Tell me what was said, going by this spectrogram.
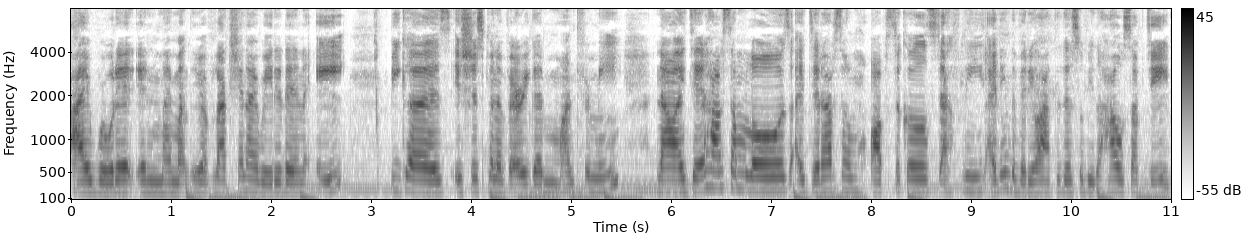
I wrote it in my monthly reflection. I rated it an 8 because it's just been a very good month for me now i did have some lows i did have some obstacles definitely i think the video after this will be the house update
